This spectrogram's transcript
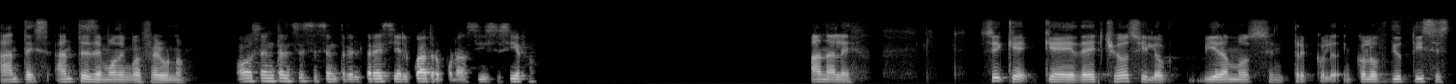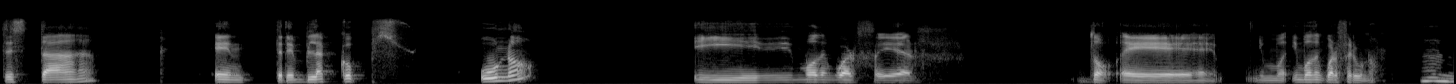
Antes, antes de Modern Warfare uno O sea, entonces es entre el 3 y el 4, por así decirlo. Ándale. Sí, que, que de hecho, si lo viéramos entre Call- en Call of Duty, este está entre Black Ops uno y Modern Warfare 2, eh, y Mo- y Modern Warfare uno. Mm.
